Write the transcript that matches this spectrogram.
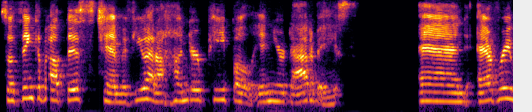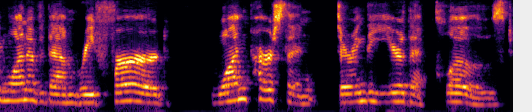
So think about this, Tim. If you had 100 people in your database and every one of them referred one person during the year that closed,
